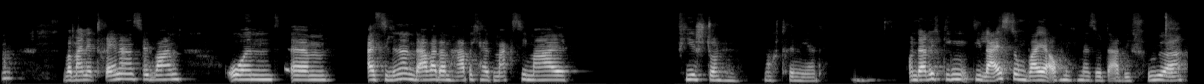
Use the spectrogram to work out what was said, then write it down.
weil meine Trainer halt waren. Und ähm, als die Linda da war, dann habe ich halt maximal vier Stunden noch trainiert. Mhm. Und dadurch ging die Leistung war ja auch nicht mehr so da wie früher.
